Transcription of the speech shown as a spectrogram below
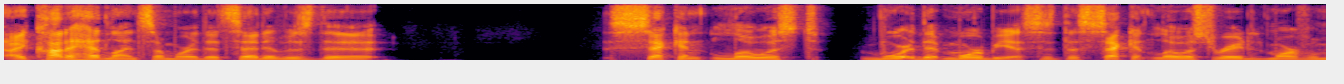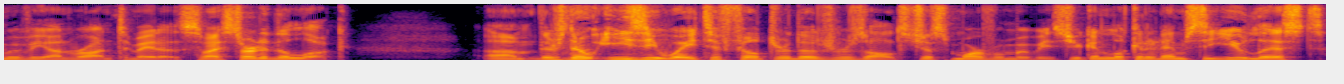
I caught a headline somewhere that said it was the second lowest. More that Morbius is the second lowest rated Marvel movie on Rotten Tomatoes. So I started to look. Um, there's no easy way to filter those results. Just Marvel movies. You can look at an MCU list,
